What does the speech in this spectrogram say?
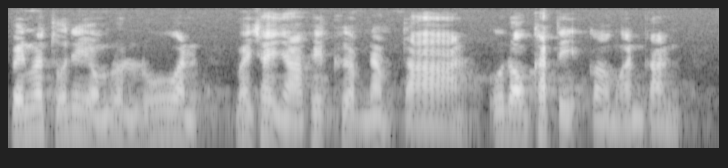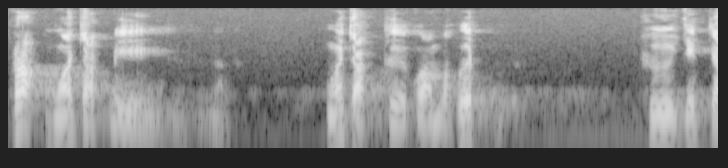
เป็นวัตถุนิยมล้วนๆ ไม่ใช่ยาพิษเคลือบน้ำตาล อุดมคติก็เหมือนกัน เพราะหัวจักดี หัวจักคือความประพฤติ คือจิตใจ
